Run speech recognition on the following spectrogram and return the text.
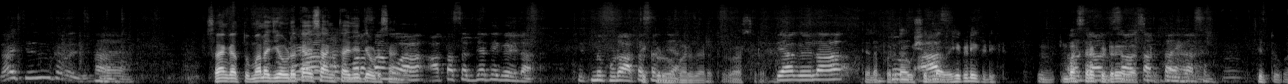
नाही चेंज करायची. हा. सांगा तुम्हाला जेवढं काय सांगता येते तेवढं सांगू, सांगा. आता सध्या ते गैला. तिथनं पुढं आता सध्या. बरं जरा थोडं वासरा. त्या गैला त्याला परत औषध लावा. इकडे इकडे बसरा कडे सात आठ तारीख असेल चित्तू का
